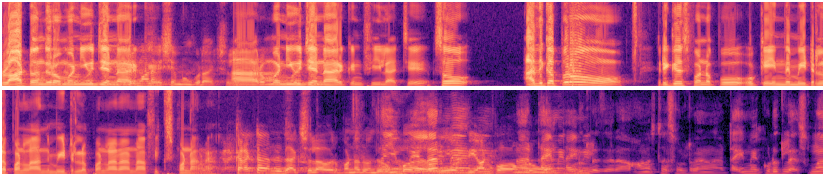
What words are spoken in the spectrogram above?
பிளாட் வந்து ரொம்ப நியூ ஜென்னாக இருக்கு. விஷயமும் கூட ஆக்சுவலாக ரொம்ப நியூ ஜென்னாக இருக்குன்னு ஃபீல் ஆச்சு. ஸோ அதுக்கப்புறம் ரிகர்ஸ் பண்ணப்போ ஓகே இந்த மீட்டரில் பண்ணலாம் அந்த மீட்டரில் பண்ணலாம் நான் ஃபிக்ஸ் பண்ணாங்க. கரெக்டாக இருந்தது ஆக்சுவலாக அவர் பண்ணது வந்து ரொம்ப பியாண்ட் போகாமலும் டைமே கொடுக்கல சார். ஹானஸ்ட்டாக சொல்கிறேன் நான் டைமே கொடுக்கல. சும்மா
